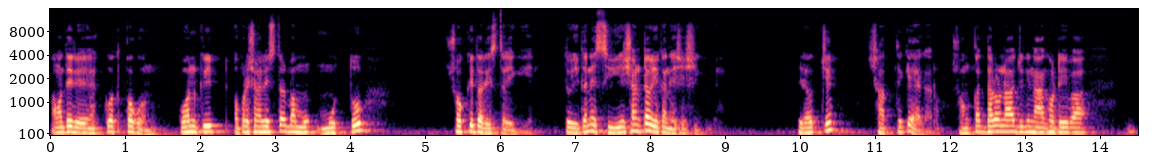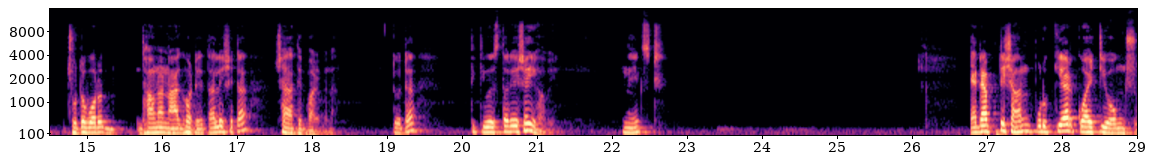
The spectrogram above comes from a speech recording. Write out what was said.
আমাদের কখন? কনক্রিট, অপারেশনাল স্তর বা মূর্ত সক্রিয়তার স্তরে গিয়ে। তো এখানে সিরিয়েশনটাও এখানে এসে শিখবে। এটা হচ্ছে সাত থেকে এগারো। সংখ্যার ধারণা যদি না ঘটে বা ছোট বড় ধারণা না ঘটে তাহলে সেটা সারাতে পারবে না। তো এটা তৃতীয় স্তরে এসেই হবে। নেক্সট অ্যাডাপ্টেশন প্রক্রিয়ার কয়টি অংশ?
